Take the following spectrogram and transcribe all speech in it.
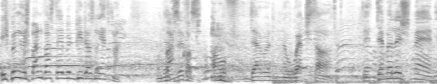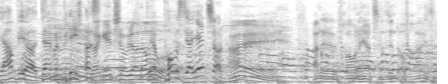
Ich bin gespannt, was David Peterson jetzt macht. Und er Was kommt? auf Darren Webster, den Demolition Man. Hier haben wir Devin Da Peters. geht's schon wieder los. Der Post ja jetzt schon. Hey, alle Frauenherzen sind auf Reise.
